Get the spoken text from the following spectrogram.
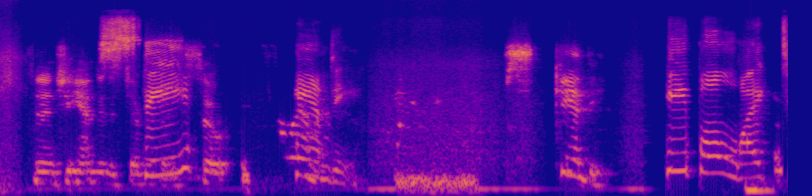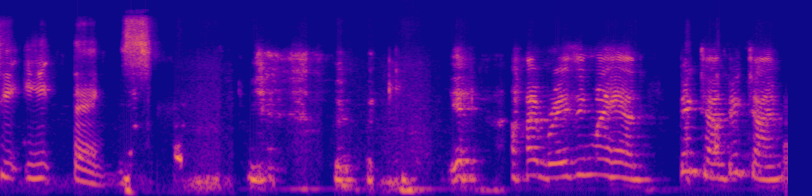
and then she handed it to everybody. So candy candy. people like to eat things Yeah, I'm raising my hand, big time, big time.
